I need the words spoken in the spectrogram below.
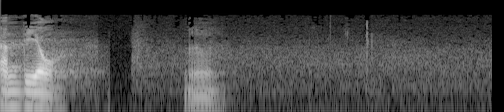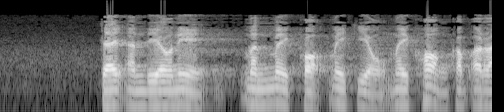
อันเดียวใจอันเดียวนี่ มันไม่เกาะไม่เกี่ยว ไม่คล้องกับอะไร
